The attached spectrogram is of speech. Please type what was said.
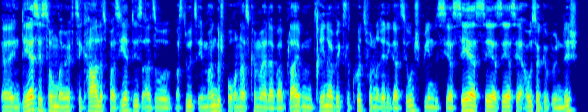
in der Saison beim FCK alles passiert ist. Also, was du jetzt eben angesprochen hast, können wir ja dabei bleiben. Trainerwechsel kurz vor den Relegationsspielen ist ja sehr, sehr, sehr, sehr außergewöhnlich.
